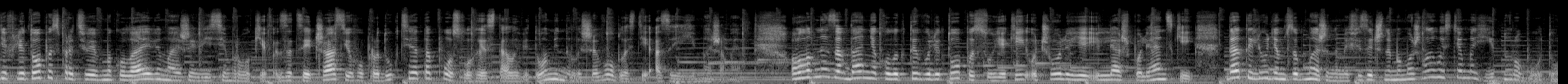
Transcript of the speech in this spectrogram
інвалідів літопис працює в Миколаєві майже 8 років. За цей час його продукція та послуги стали відомі не лише в області, а за її межами. Головне завдання колективу літопису, який очолює Ілля Шполянський, дати людям з обмеженими фізичними можливостями гідну роботу.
